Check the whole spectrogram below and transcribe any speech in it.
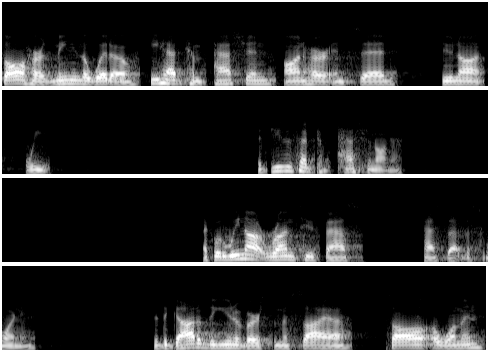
saw her, meaning the widow, he had compassion on her and said, Do not weep. And Jesus had compassion on her. Like, would we not run too fast past that this morning. That the God of the universe, the Messiah, saw a woman,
